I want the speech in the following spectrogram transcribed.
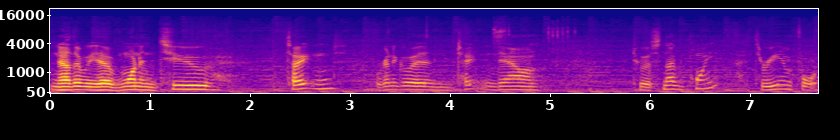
Now that we have one and two tightened, we're gonna go ahead and tighten down to a snug point, three and four.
